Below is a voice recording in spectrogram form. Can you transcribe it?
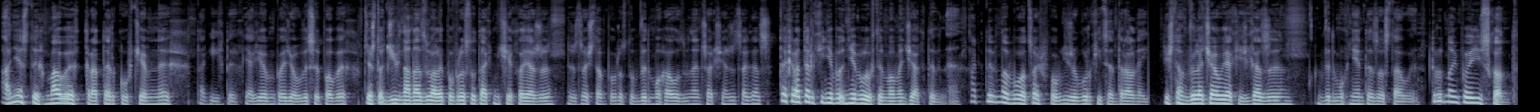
a nie z tych małych kraterków ciemnych, takich tych, jak ja bym powiedział, wysypowych. Chociaż to dziwna nazwa, ale po prostu tak mi się kojarzy, że coś tam po prostu wydmuchało z wnętrza Księżyca gaz. Te kraterki nie, nie były w tym momencie aktywne. Aktywno było coś w pobliżu górki centralnej. Gdzieś tam wyleciały jakieś gazy, wydmuchnięte zostały. Trudno mi powiedzieć skąd.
